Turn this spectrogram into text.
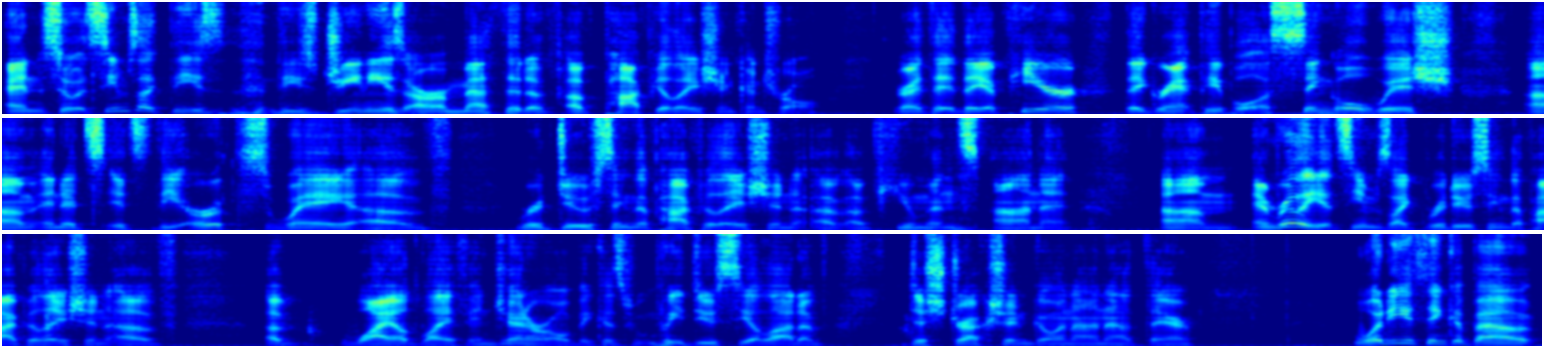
And so it seems like these these genies are a method of, of population control right? They, they appear they grant people a single wish um, and it's it's the earth's way of reducing the population of, of humans on it. Um, and really it seems like reducing the population of of wildlife in general because we do see a lot of destruction going on out there. What do you think about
